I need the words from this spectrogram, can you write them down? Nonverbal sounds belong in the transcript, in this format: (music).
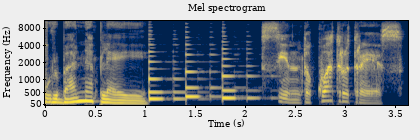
Urbana Play 104.3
